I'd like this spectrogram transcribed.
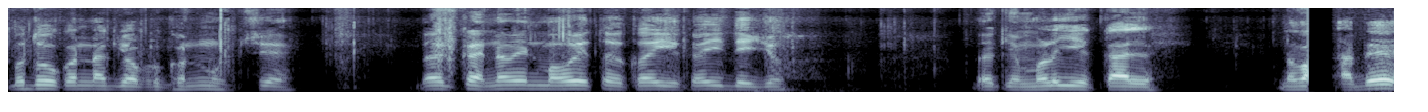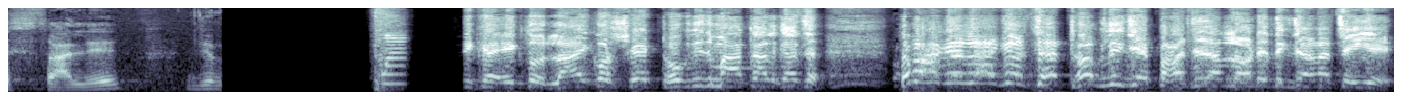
બધું કરી નાખજો આપણું ઘરનું જ છે બાકી કાંઈ નવીનમાં હોય તો કહી કહી દેજો બાકી મળીએ કાલ अबे साले जो ठीक है एक तो लाइक और शेयर ठोक दीजिए महाकाल का दबा के लाइक और शेयर ठोक दीजिए पांच हजार लौटे दिख जाना चाहिए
